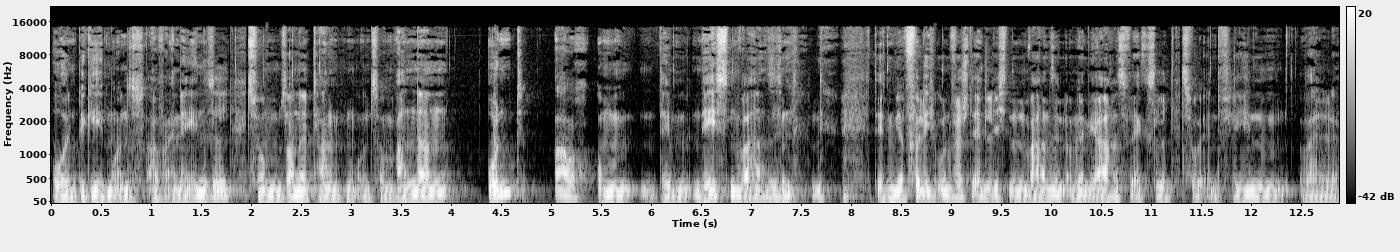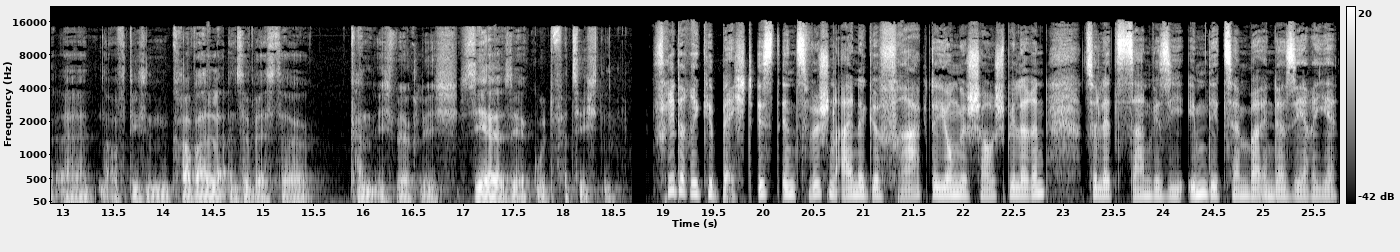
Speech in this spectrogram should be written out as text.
und begeben uns auf eine Insel zum Sonnetanken und zum Wandern und auch um dem nächsten Wahnsinn, den mir völlig unverständlichen Wahnsinn um den Jahreswechsel zu entfliehen, weil äh, auf diesen Krawall an Silvester kann ich wirklich sehr, sehr gut verzichten. Friederike Becht ist inzwischen eine gefragte junge Schauspielerin. Zuletzt sahen wir sie im Dezember in der Serie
